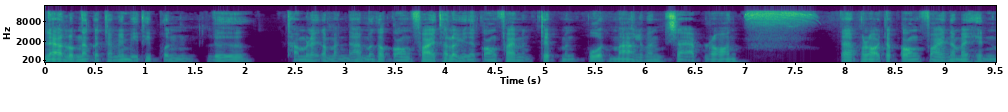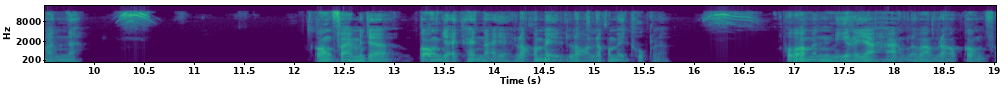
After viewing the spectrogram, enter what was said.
และอารมณ์นั้นก็จะไม่มีที่พลหรือทำอะไรกับมันได้เหมือนกับกองไฟ ถ้าเราอยู่ในกองไฟมันเจ็บมันปวดมากหรือมันแสบร้อน แต่พอเราจากกองไฟนะไม่เห็นมันนะ กองไฟมันจะกองใหญ่แค่ไหน เราก็ไม่ร้อนเราก็ไม่ทุกข์แล้ว เพราะว่ามันมีระยะห่างระหว่างเรากองไฟ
